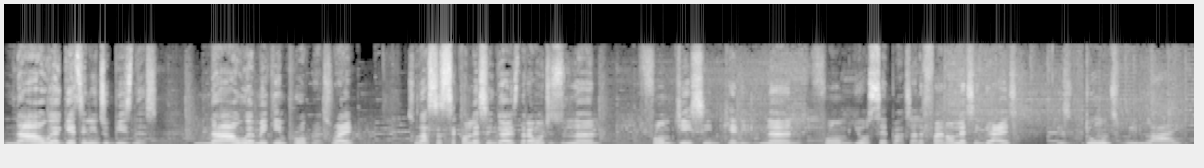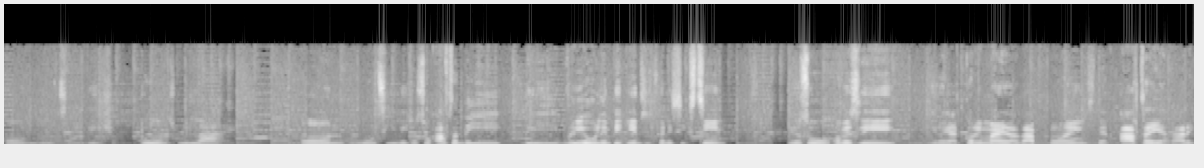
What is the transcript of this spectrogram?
Now we're getting into business. Now we're making progress, right? So that's the second lesson, guys, that I want you to learn from Jason Kenny. Learn from your setbacks. And the final lesson, guys, is don't rely on motivation. Don't rely on motivation. So after the the Rio Olympic Games in 2016, you know, so obviously, you know, he had gotten married at that point. Then after he had had a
